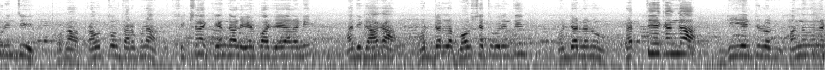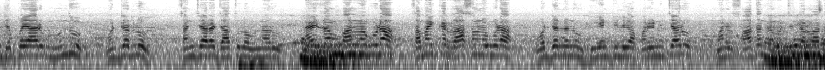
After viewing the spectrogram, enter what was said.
గురించి ఒక ప్రభుత్వం తరఫున శిక్షణ కేంద్రాలు ఏర్పాటు చేయాలని అది కాక వడ్డర్ల భవిష్యత్తు గురించి వడ్డర్లను ప్రత్యేకంగా డిఎన్టీలో పంతొమ్మిది వందల డెబ్బై ఆరుకు ముందు వడ్డర్లు సంచార జాతుల్లో ఉన్నారు. నైజాం పాలన కూడా సమైక్య రాష్ట్రంలో కూడా వడ్డర్లను డిఎన్టీలుగా పరిగణించారు. మనకు స్వాతంత్రం వచ్చిన తర్వాత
